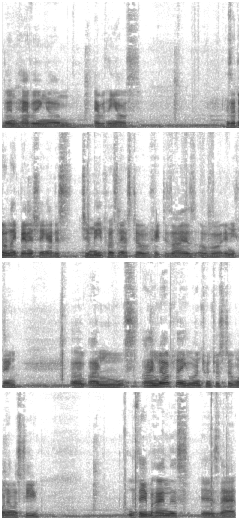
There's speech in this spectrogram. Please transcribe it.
than having um, everything else. Because I don't like banishing. I just, to me personally, I still hate desires over anything. Um, I'm I'm now playing one Twin Twister, one MST. The thing behind this is that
